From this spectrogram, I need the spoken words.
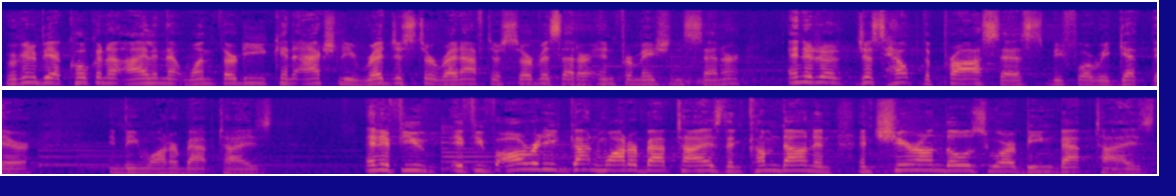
We're going to be at Coconut Island at 1:30. You can actually register right after service at our information center, and it'll just help the process before we get there in being water baptized. And if you if you've already gotten water baptized, then come down and, and cheer on those who are being baptized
